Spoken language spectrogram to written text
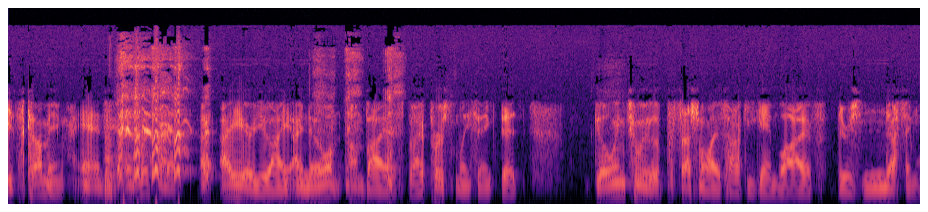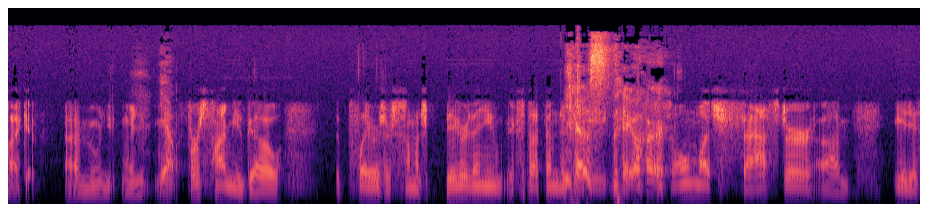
It's coming. And, and listen, I, I hear you. I, I know I'm, I'm biased, but I personally think that going to a professional ice hockey game live, there's nothing like it. I mean, when you, when yeah. first time you go, the players are so much bigger than you expect them to yes, be. they are. So much faster. Um, it is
